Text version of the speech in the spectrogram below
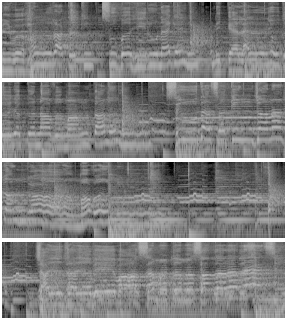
නිවහල් රටකින් සුබහිරු නැගෙමින් නිකැලැල් යුගයක නව මන්තනමින් සිව්දැසකින් ජනගංගා මවමින්. ජය ජයවේවා සැමටම සතර දැසින්.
